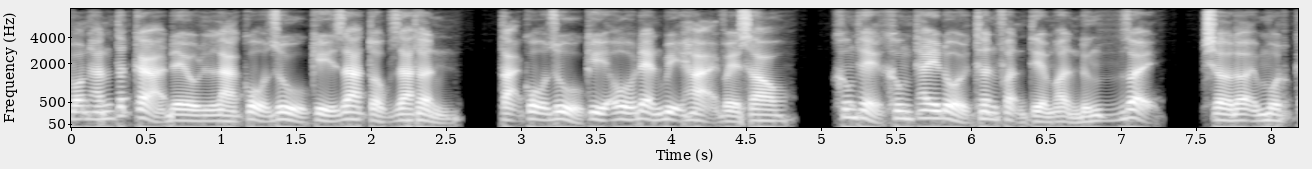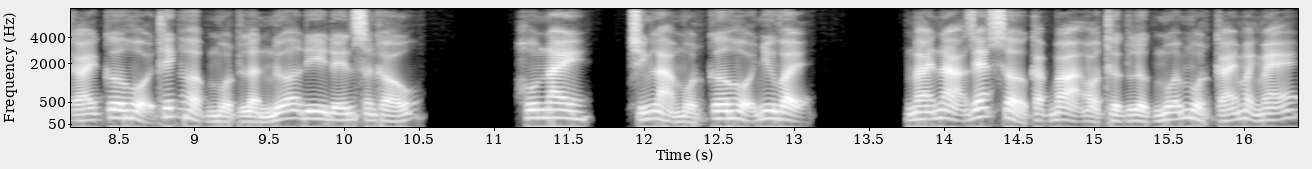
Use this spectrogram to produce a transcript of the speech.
Bọn hắn tất cả đều là cổ rủ kỳ gia tộc gia thần, tại cổ rủ kỳ ô đen bị hại về sau, không thể không thay đổi thân phận tiềm ẩn đứng dậy, chờ đợi một cái cơ hội thích hợp một lần nữa đi đến sân khấu. Hôm nay, chính là một cơ hội như vậy. Nái nạ rét sở cặp bạ họ thực lực mỗi một cái mạnh mẽ,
